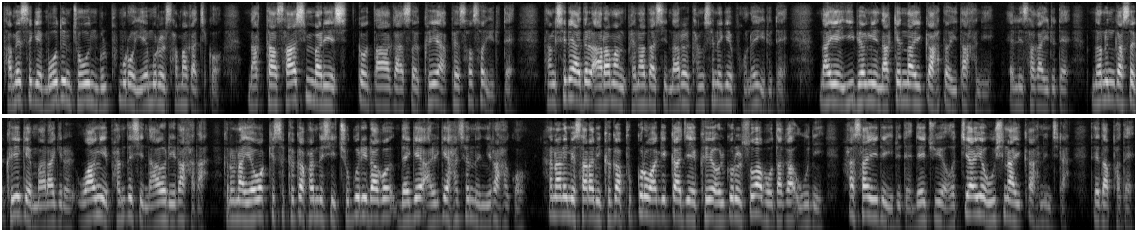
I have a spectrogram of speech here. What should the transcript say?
다메섹의 모든 좋은 물품으로 예물을 삼아가지고 낙타 40마리에 싣고 나아가서 그의 앞에 서서 이르되 당신의 아들 아람왕 베나다시 나를 당신에게 보내 이르되 나의 이 병이 낫겠나이까 하더이다 하니 엘리사가 이르되 너는 가서 그에게 말하기를 왕이 반드시 나으리라 하라. 그러나 여호와께서 그가 반드시 죽으리라고 내게 알게 하셨느니라 하고 하나님의 사람이 그가 부끄러워하기까지의 그의 얼굴을 쏘아보다가 우니 하사일이 이르되 내 주에 어찌하여 우시나이까 하는지라 대답하되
